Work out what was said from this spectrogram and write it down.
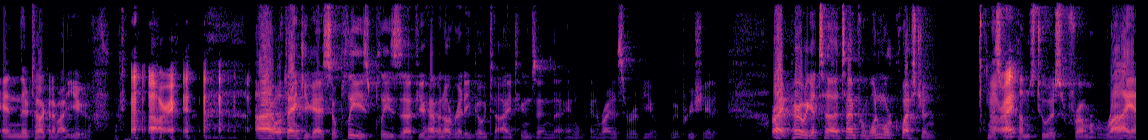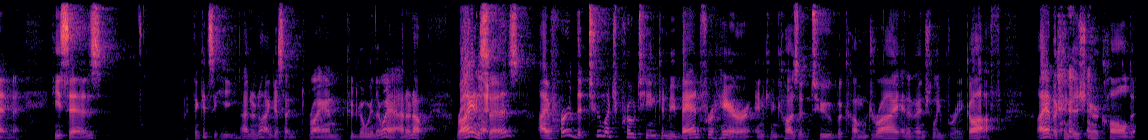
And they're talking about you. All right. All right. Well, thank you guys. So please, please, uh, if you haven't already, go to iTunes and, uh, and, and write us a review. We appreciate it. All right, Perry, we got uh, time for one more question. This All one comes to us from Ryan. He says, I think it's a he. I don't know. I guess I, Ryan could go either way. I don't know. Ryan says, I've heard that too much protein can be bad for hair and can cause it to become dry and eventually break off. I have a conditioner called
